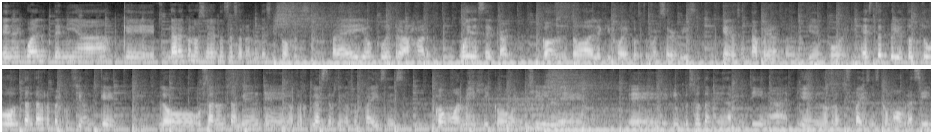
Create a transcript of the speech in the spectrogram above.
en el cual tenía que dar a conocer nuestras herramientas e-commerce. Para ello pude trabajar muy de cerca con todo el equipo de Customer Service que nos apoyaron todo el tiempo. Este proyecto tuvo tanta repercusión que lo usaron también en otros clusters y en otros países, como en México o en Chile, eh, incluso también en Argentina, en otros países como Brasil,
